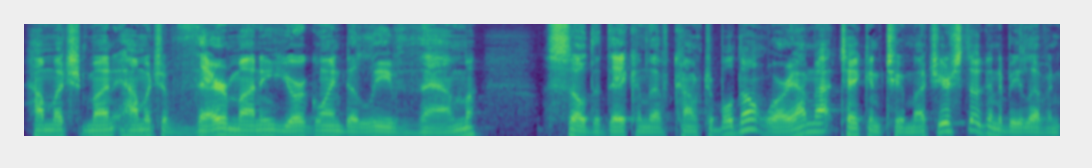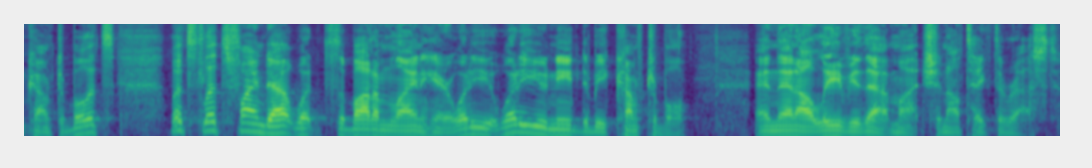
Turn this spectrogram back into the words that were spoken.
how much money, how much of their money you're going to leave them? So that they can live comfortable. Don't worry, I'm not taking too much. You're still going to be living comfortable. Let's let's let's find out what's the bottom line here. What do you what do you need to be comfortable? And then I'll leave you that much and I'll take the rest.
